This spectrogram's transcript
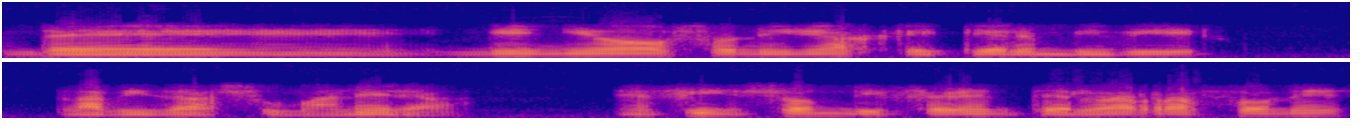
de niños o niñas que quieren vivir la vida a su manera. En fin, son diferentes las razones,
